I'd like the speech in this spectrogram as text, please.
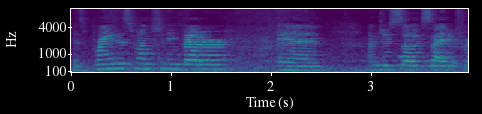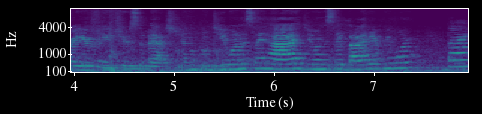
His brain is functioning better, and I'm just so excited for your future, Sebastian. Mm-hmm. Do you want to say hi? Do you want to say bye to everyone? Bye,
